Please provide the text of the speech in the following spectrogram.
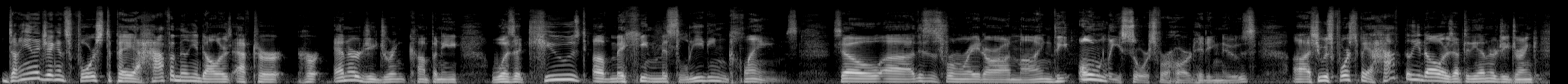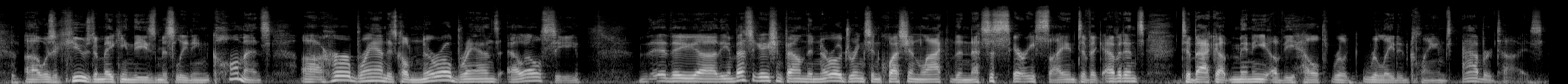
Diana Jenkins forced to pay a half a million dollars after her energy drink company was accused of making misleading claims. So, uh, this is from Radar Online, the only source for hard hitting news. Uh, she was forced to pay a half million dollars after the energy drink uh, was accused of making these misleading comments. Uh, her brand is called Neuro Brands LLC. The the, uh, the investigation found the neuro drinks in question lacked the necessary scientific evidence to back up many of the health re- related claims advertised.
